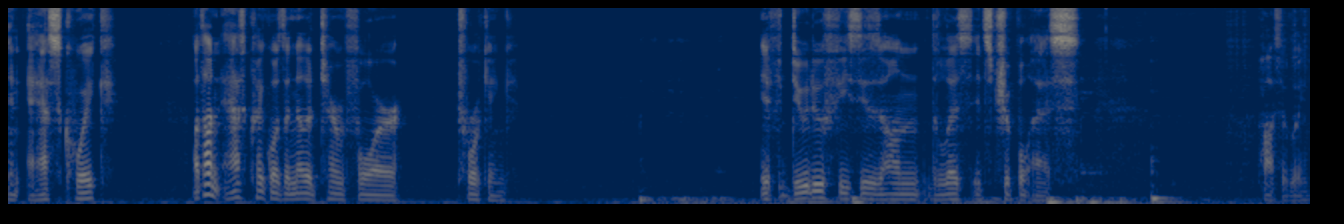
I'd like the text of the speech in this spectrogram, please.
An ass quake? I thought an ass quake was another term for twerking. If doo doo feces is on the list, it's triple S. Possibly.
